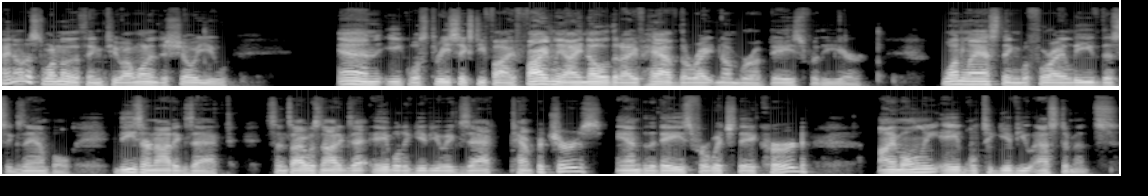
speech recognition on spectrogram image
I noticed one other thing too. I wanted to show you n equals 365. Finally, I know that I have the right number of days for the year. One last thing before I leave this example. These are not exact. Since I was not able to give you exact temperatures and the days for which they occurred, I'm only able to give you estimates.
